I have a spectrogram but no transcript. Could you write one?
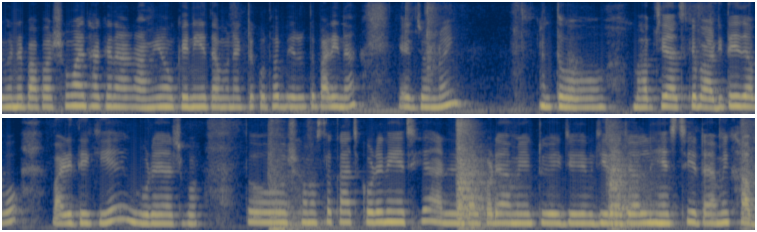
ইভানের পাপার সময় থাকে না, আর আমিও ওকে নিয়ে তেমন একটা কোথাও বেরোতে পারি না, এর জন্যই তো ভাবছি আজকে বাড়িতেই যাব। বাড়িতে গিয়ে ঘুরে আসব। তো সমস্ত কাজ করে নিয়েছি আর তারপরে আমি একটু এই যে জিরা জল নিয়ে এসেছি, এটা আমি খাব।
